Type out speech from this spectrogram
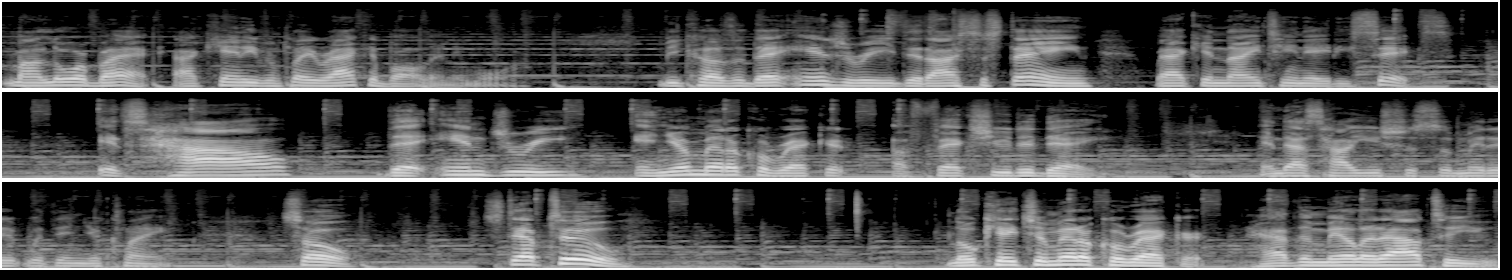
my lower back. I can't even play racquetball anymore because of that injury that I sustained back in 1986. It's how the injury in your medical record affects you today. And that's how you should submit it within your claim. So, step two locate your medical record, have them mail it out to you.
